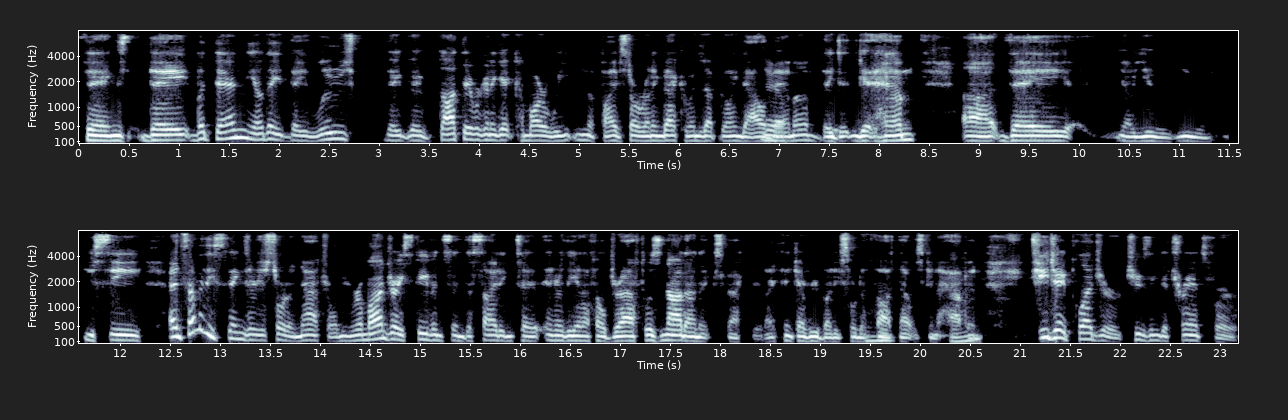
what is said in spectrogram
things. They, but then you know they they lose. They they thought they were going to get Kamar Wheaton, the five star running back who ended up going to Alabama. They didn't get him. Uh, they, you know, you you you see, and some of these things are just sort of natural. I mean, Ramondre Stevenson deciding to enter the NFL draft was not unexpected. I think everybody sort of Mhm. thought that was going to happen. TJ Pledger choosing to transfer.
